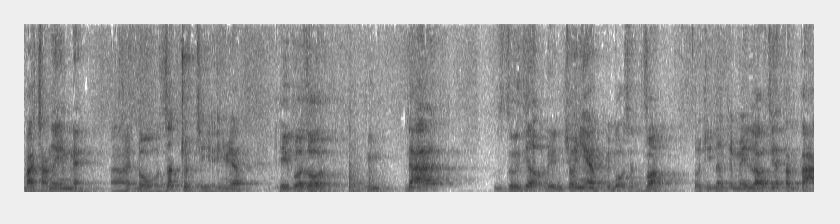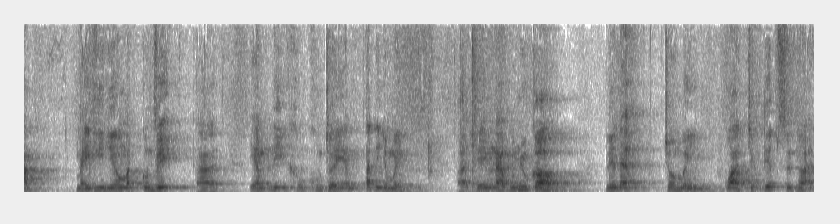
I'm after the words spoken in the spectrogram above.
Ba trắng này em này. Đấy, đồ rất chuẩn chỉ anh em nhé. Thì vừa rồi mình đã giới thiệu đến cho anh em cái bộ sản phẩm. Đó chính là cái máy LZ88 máy ghi nhớ mặt quân vị. Đấy, em đi không không chơi em tắt đi cho mình. Đấy, thế em nào có nhu cầu liên hệ cho mình qua trực tiếp số điện thoại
